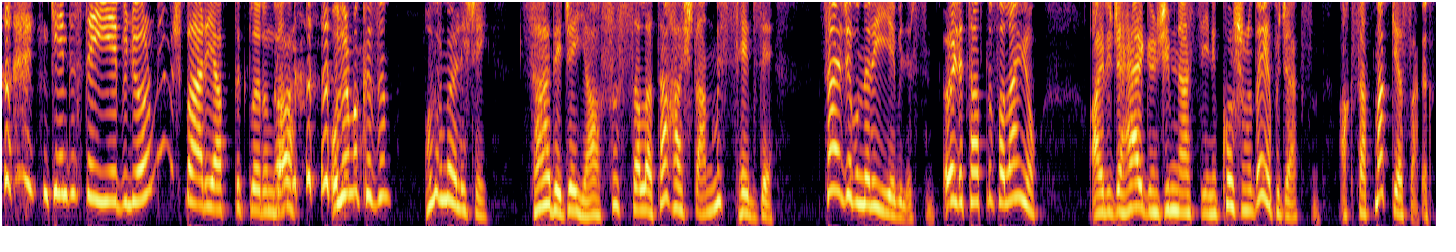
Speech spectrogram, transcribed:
Kendisi de yiyebiliyor muymuş bari yaptıklarından? Aa, olur mu kızım? Olur mu öyle şey? Sadece yağsız salata, haşlanmış sebze. Sadece bunları yiyebilirsin. Öyle tatlı falan yok. Ayrıca her gün jimnastiğini, koşunu da yapacaksın. Aksatmak yasak.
